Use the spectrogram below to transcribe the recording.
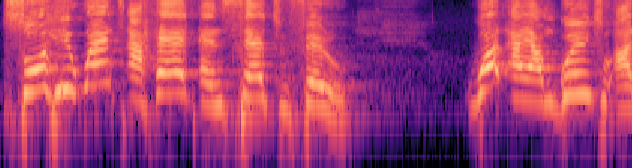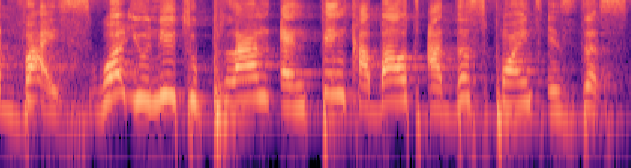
So he went ahead and said to Pharaoh, What I am going to advise, what you need to plan and think about at this point is this.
